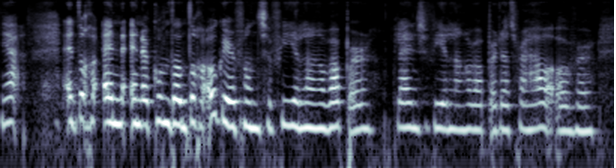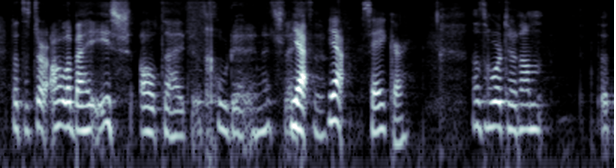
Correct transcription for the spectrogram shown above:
Ja. ja. En, toch, en, en er komt dan toch ook weer van Sofie Lange-Wapper, kleine Sofie Lange-Wapper, dat verhaal over dat het er allebei is, altijd, het goede en het Ja, slechte. ja, zeker. Dat hoort er dan, dat,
